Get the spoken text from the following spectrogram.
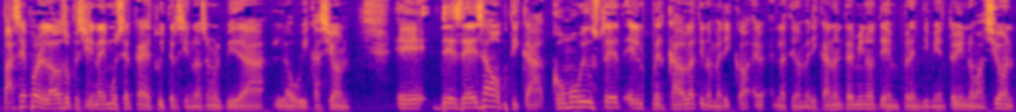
Pasé por el lado de su oficina y muy cerca de Twitter, si no se me olvida la ubicación. Eh, desde esa óptica, ¿cómo ve usted el mercado latinoamericano? Latinoamericano en términos de emprendimiento e innovación.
